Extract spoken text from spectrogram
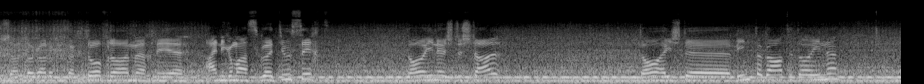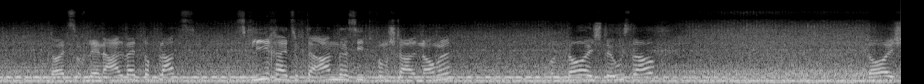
Ich stand hier gerade auf dem Traktor, da haben wir ein bisschen einigermaßen gute Aussicht. Da hinten ist der Stall. Da ist der Wintergarten da hinten. Da es noch einen Allwetterplatz. Das gleiche es auf der anderen Seite vom Stall nochmal. Und da ist der Auslauf. Da ist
